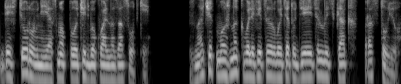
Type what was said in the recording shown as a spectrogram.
Десять уровней я смог получить буквально за сутки значит, можно квалифицировать эту деятельность как простую.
